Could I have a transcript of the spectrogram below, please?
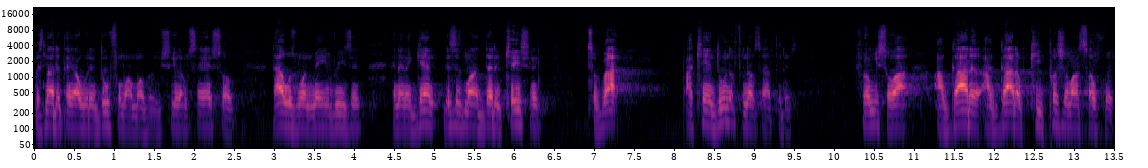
it's not a thing I wouldn't do for my mother. You see what I'm saying? So that was one main reason. And then again, this is my dedication to rap. I can't do nothing else after this. Feel me? So I, I gotta, I gotta keep pushing myself with,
